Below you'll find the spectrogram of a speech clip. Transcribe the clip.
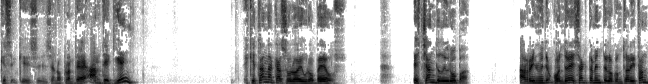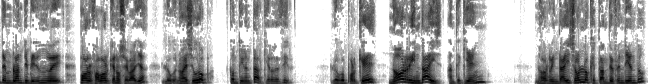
que se, que se nos plantea, ¿ante quién? ¿Es que están acaso los europeos echando de Europa al Reino Unido, cuando es exactamente lo contrario, están temblando y pidiéndole por favor que no se vaya, luego no es Europa continental, quiero decir. Luego, ¿por qué no rindáis? ¿Ante quién? No rindáis son los que están defendiendo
